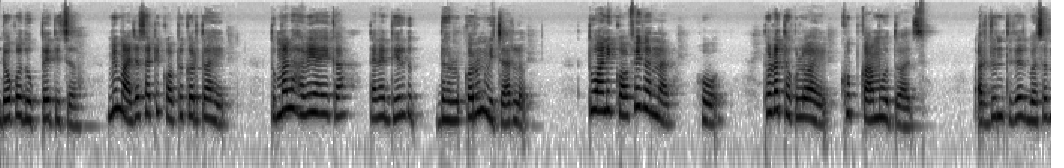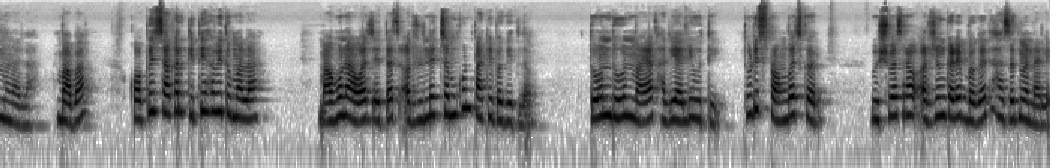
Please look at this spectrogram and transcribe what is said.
डोकं दुखतंय तिचं. मी माझ्यासाठी कॉपी करतो आहे. तुम्हाला हवी आहे का? त्याने धीर धर करून विचारलं तू आणि कॉफी करणार? हो. थोडा थकलो आहे. खूप काम होतं आज. अर्जुन तिथेच बसत म्हणाला बाबा कॉफीत साखर किती हवी तुम्हाला? मागून आवाज येताच अर्जुनने चमकून पाठी बघितलं. तोंड धुवून माया खाली आली होती. थोडी स्ट्रॉंगच कर. विश्वासराव अर्जुनकडे बघत हसत म्हणाले.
